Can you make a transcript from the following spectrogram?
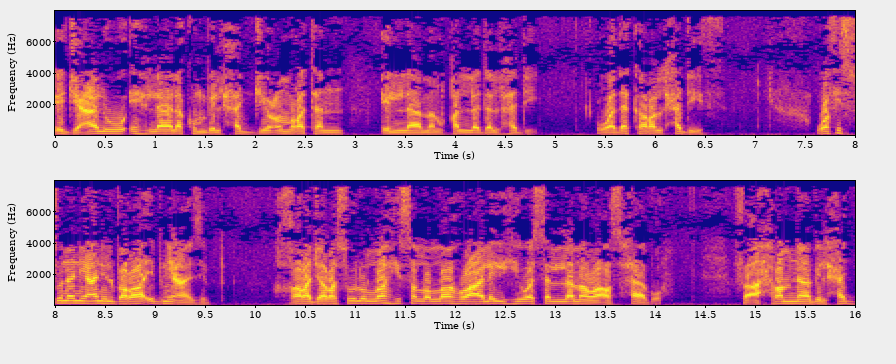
اجعلوا إهلالكم بالحج عمرة إلا من قلد الهدي وذكر الحديث. وفي السنن عن البراء بن عازب خرج رسول الله صلى الله عليه وسلم وأصحابه. فأحرمنا بالحج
